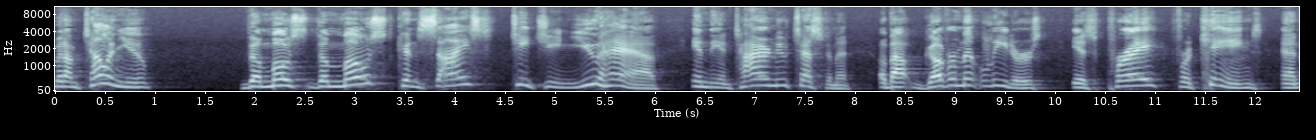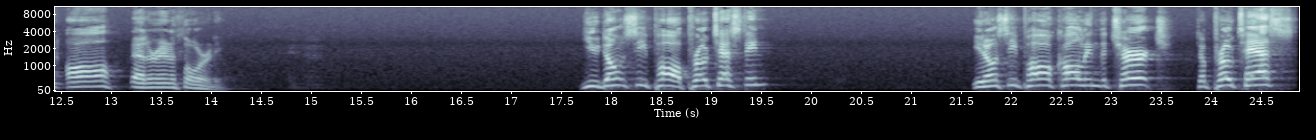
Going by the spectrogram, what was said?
but I'm telling you, the most, the most concise teaching you have in the entire New Testament about government leaders is pray for kings and all that are in authority. You don't see Paul protesting. You don't see Paul calling the church to protest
